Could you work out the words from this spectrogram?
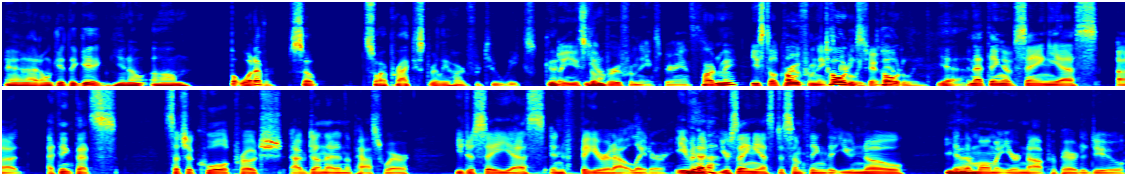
and I don't get the gig, you know. Um, but whatever. So so I practiced really hard for two weeks. Good. But you still know? grew from the experience. Pardon me. You still grew Oh, from the totally, experience too. yeah. totally, yeah. And that thing of saying yes, uh, I think that's such a cool approach. I've done that in the past where you just say yes and figure it out later. Even Yeah. if you're saying yes to something that you know in the moment you're not prepared to do,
